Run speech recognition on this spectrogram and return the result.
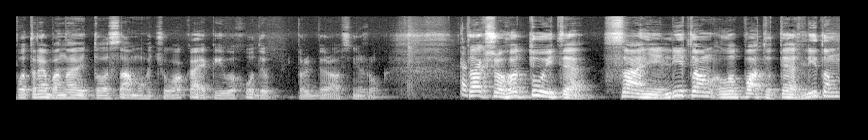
потреба навіть того самого чувака, який виходив, прибирав сніжок. Так. Так. що готуйте сані літом, лопату теж літом.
